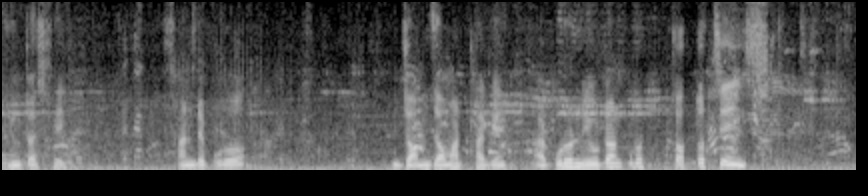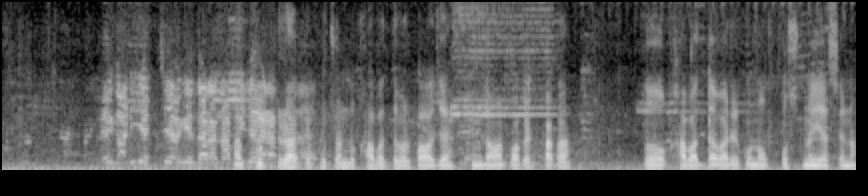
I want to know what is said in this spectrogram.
ভিউটা সেই। সানডে পুরো জমজমাট থাকে আর পুরো নিউটাউন পুরো চত্বর চেঞ্জ আর ফুড ট্রাকে প্রচণ্ড খাবার দাবার পাওয়া যায় কিন্তু আমার পকেট ফাঁকা। তো খাবার দাবারের কোনো প্রশ্নই আসে না।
